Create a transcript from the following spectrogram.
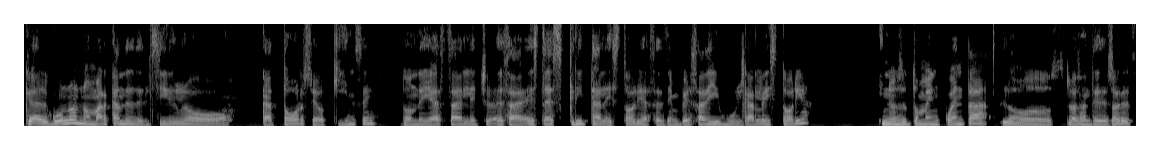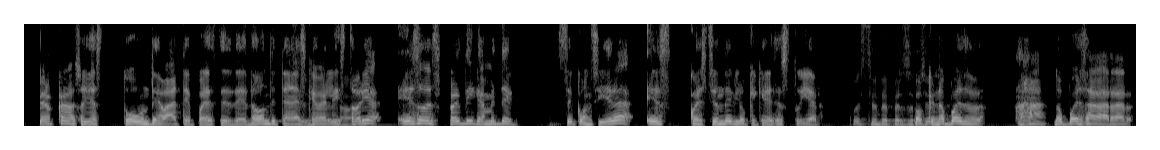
Que algunos lo marcan desde el siglo XIV o XV, donde ya está el hecho, o sea, está escrita la historia, o sea, se empieza a divulgar la historia y no se toma en cuenta los, los antecesores. Pero claro, eso ya es todo un debate, pues, desde dónde tenés que ver la historia. Eso es prácticamente, se considera, es cuestión de lo que quieres estudiar. Cuestión de percepción. Porque no puedes, ajá, no puedes agarrar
